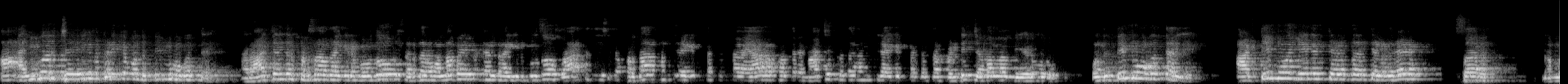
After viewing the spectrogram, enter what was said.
ಆ ಐವರ್ ಜನ್ನಿನ ಕಡೆಗೆ ಒಂದು ಟೀಮ್ ಹೋಗುತ್ತೆ. ರಾಜೇಂದ್ರ ಪ್ರಸಾದ್ ಆಗಿರ್ಬೋದು, ಸರ್ದಾರ್ ವಲ್ಲಭಾಯಿ ಪಟೇಲ್ ಆಗಿರ್ಬೋದು, ಭಾರತ ದೇಶದ ಪ್ರಧಾನಮಂತ್ರಿ ಆಗಿರ್ತಕ್ಕಂಥ ಯಾರಪ್ಪ ಅಂದ್ರೆ ಮಾಜಿ ಪ್ರಧಾನಮಂತ್ರಿ ಆಗಿರ್ತಕ್ಕಂಥ ಪಂಡಿತ್ ಜವಾಹರ್ಲಾಲ್ ನೆಹರು. ಒಂದು ಟೀಮ್ ಹೋಗುತ್ತೆ ಅಲ್ಲಿ. ಆ ಟೀಮ್ ಏನಂತ ಹೇಳ್ದ ಅಂತ ಹೇಳಿದ್ರೆ, ಸರ್, ನಮ್ಮ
